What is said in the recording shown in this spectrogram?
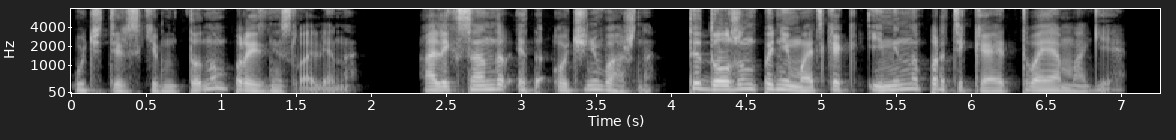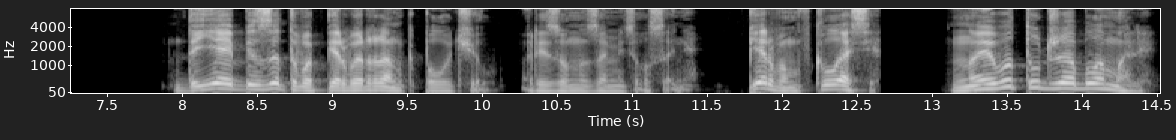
Учительским тоном произнесла Лена. Александр, это очень важно. Ты должен понимать, как именно протекает твоя магия. Да я и без этого первый ранг получил, резонно заметил Саня. Первым в классе. Но его тут же обломали.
